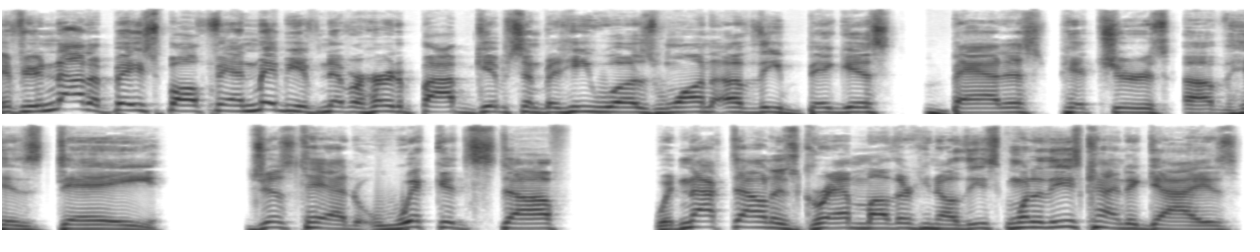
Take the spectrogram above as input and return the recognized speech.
If you're not a baseball fan, maybe you've never heard of Bob Gibson, but he was one of the biggest, baddest pitchers of his day. Just had wicked stuff, would knock down his grandmother. You know, these one of these kind of guys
